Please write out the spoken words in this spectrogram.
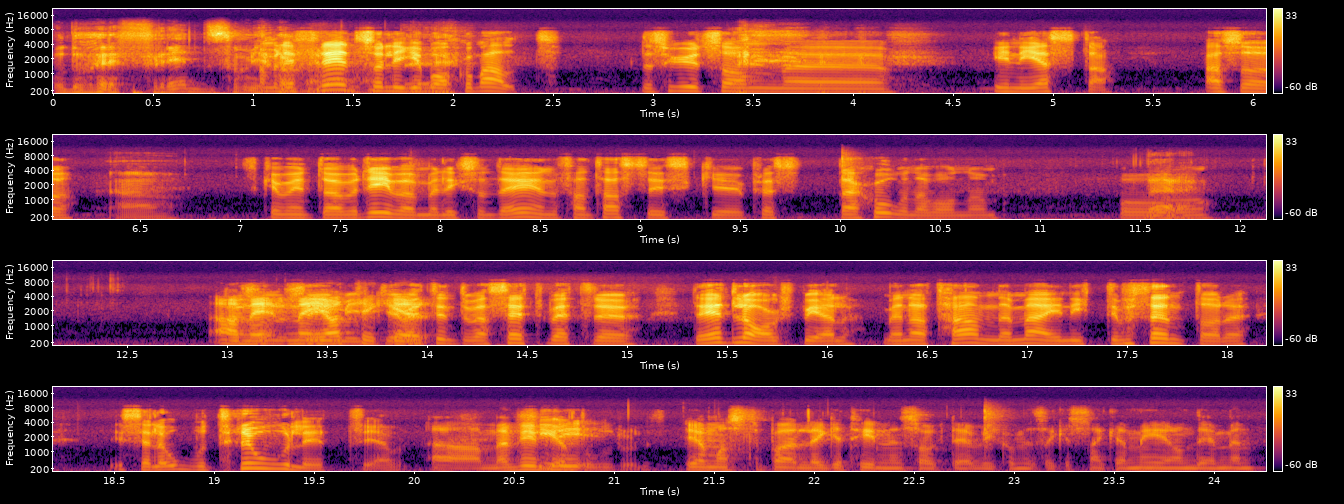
och då är det Fred som Ja, gör men det är Fred som ligger bakom allt. Det såg ut som uh, Iniesta. Alltså, Ja, ska vi inte överdriva, men liksom det är en fantastisk eh, presentation av honom. Och Det är det. Ja, men, men säger, jag tycker... jag vet inte vad jag sett bättre. Det är ett lagspel, men att han är med i 90% av det är istället otroligt. jävla- Ja, men vi Helt blir, otroligt. jag måste bara lägga till en sak där, vi kommer säkert snacka mer om det, men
